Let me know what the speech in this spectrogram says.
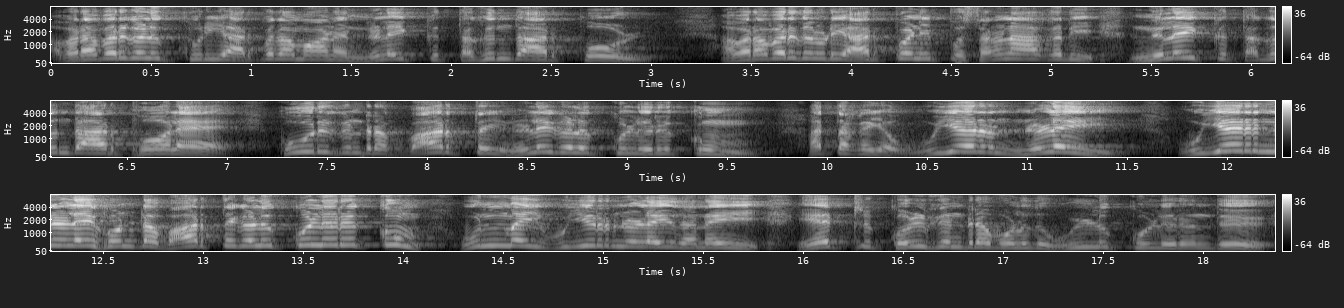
அவரவர்களுக்குரிய அற்புதமான நிலைக்கு தகுந்தாற்போல் அவரவர்களுடைய அர்ப்பணிப்பு சரணாகதி நிலைக்கு தகுந்தாற் போல கூறுகின்ற வார்த்தை நிலைகளுக்குள் இருக்கும். அத்தகைய உயர் நிலை உயர்நிலை கொண்ட வார்த்தைகளுக்குள் இருக்கும். உண்மை உயிர்நிலைதனை ஏற்றுக்கொள்கின்ற பொழுது உள்ளுக்குள் இருந்து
